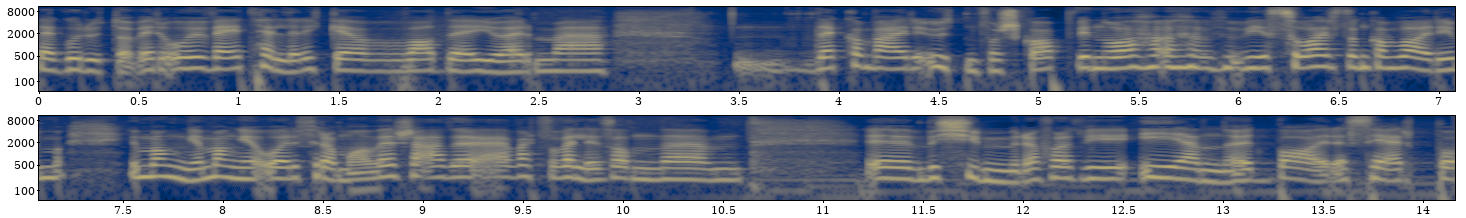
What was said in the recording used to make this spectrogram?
det går utover. Og vi vet heller ikke hva det gjør med det kan være utenforskap vi nå vi sår, som kan vare i, i mange mange år framover. Så jeg er i hvert fall veldig sånn Eh, bekymra for at vi enøyd bare ser på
